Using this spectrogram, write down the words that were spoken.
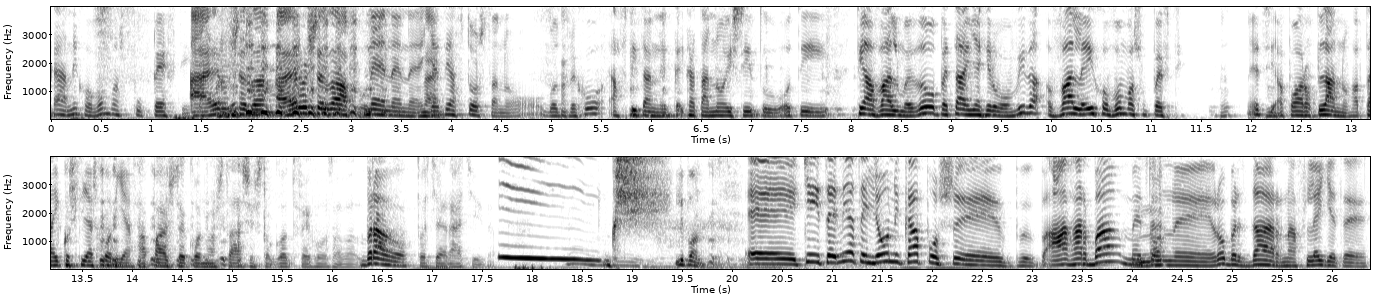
Κάναν ήχο βόμβας που πέφτει. Αέρος, εδα... αέρος εδάφους. Ναι, ναι, ναι, γιατί αυτό ήταν ο Godfrey Ho. Αυτή ήταν η κατανόησή του. Ότι τι να βάλουμε εδώ, πετάει μια χειροβομβίδα, βάλε ήχο βόμβας που πέφτει. Έτσι, από αεροπλάνο, από τα 20.000 πόδια. Θα πάω στο εικονοστάσιο στον Godfrey εγώ θα βάλω. Μπράβο. Το κεράκι ήταν. Λοιπόν, ε, και η ταινία τελειώνει κάπως ε, άγαρμπα με Ναι. τον ε, Ρόμπερτ Ζντάρ να φλέγεται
